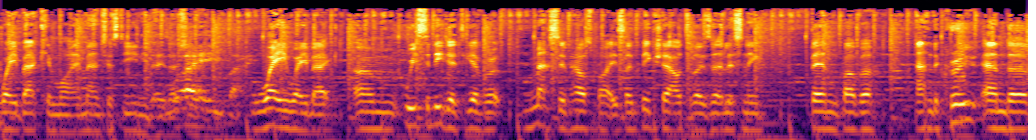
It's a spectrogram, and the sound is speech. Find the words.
way back in my Manchester uni days. Actually, Way back. way way back. Um, we used to DJ together at massive house parties. So big shout out to those that are listening, Ben, Bubba, and the crew, and uh,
